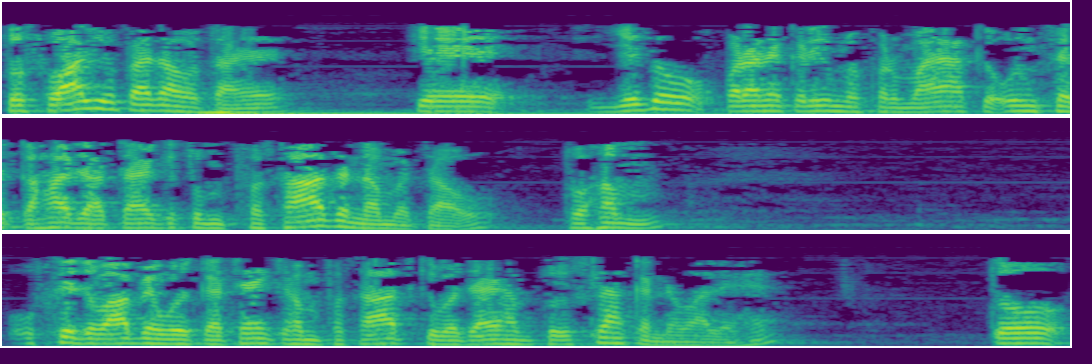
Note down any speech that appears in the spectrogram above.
تو سوال یہ پیدا ہوتا ہے کہ یہ جو قرآن کریم نے فرمایا کہ ان سے کہا جاتا ہے کہ تم فساد نہ مچاؤ، تو ہم اس کے جواب میں وہ کہتے ہیں کہ ہم فساد کے بجائے ہم تو اصلاح کرنے والے ہیں۔ تو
